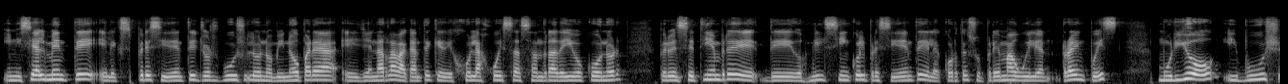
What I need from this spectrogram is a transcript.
Inicialmente, el expresidente George Bush lo nominó para eh, llenar la vacante que dejó la jueza Sandra Day O'Connor, pero en septiembre de, 2005 el presidente de la Corte Suprema, William Rehnquist, murió y Bush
